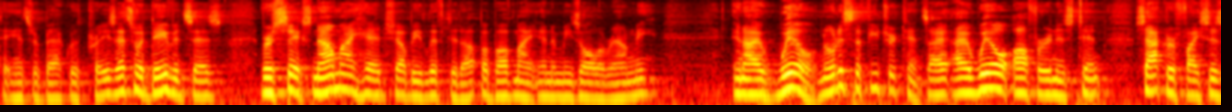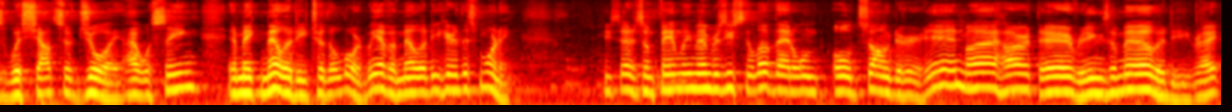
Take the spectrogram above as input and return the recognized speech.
to answer back with praise. That's what David says. Verse 6 Now my head shall be lifted up above my enemies all around me. And I will, notice the future tense, I, I will offer in his tent sacrifices with shouts of joy. I will sing and make melody to the Lord. We have a melody here this morning. He said some family members used to love that old, old song to her. In my heart there rings a melody, right?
